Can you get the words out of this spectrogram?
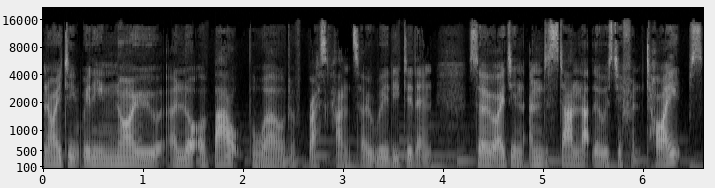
And I didn't really know a lot about the world of breast cancer. I really didn't. So I didn't understand that there was different types.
